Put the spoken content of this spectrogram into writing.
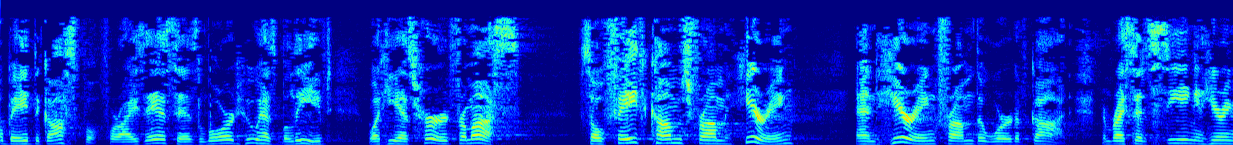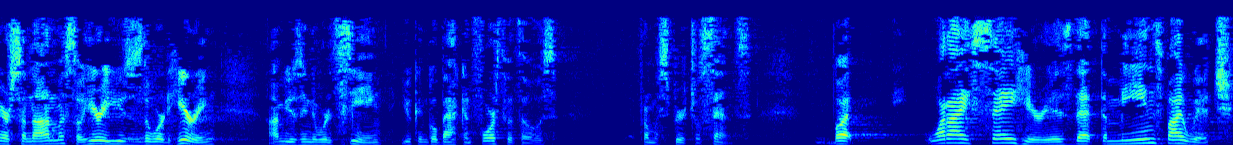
obeyed the gospel. For Isaiah says, Lord, who has believed what he has heard from us. So faith comes from hearing, and hearing from the Word of God. Remember, I said seeing and hearing are synonymous, so here he uses the word hearing. I'm using the word seeing. You can go back and forth with those from a spiritual sense. But what I say here is that the means by which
